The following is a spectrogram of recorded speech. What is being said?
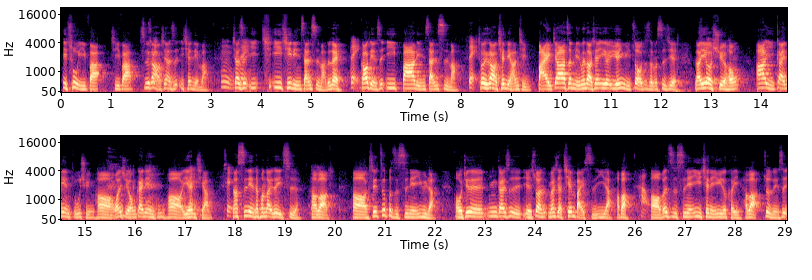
一触一发，激发，是不是刚好现在是一千点嘛？嗯，现在是一七一七零三四嘛，对不对？对，高点是一八零三四嘛？对，所以刚好千点行情，百家争鸣，看到现在一个元宇宙是什么世界？那也有血红阿姨概念族群哈，玩血红概念股哈 也很强，那十年才碰到这一次，好不好？啊，所以这不止十年一遇啦，我觉得应该是也算没关系啊，千百十一啦，好不好？好，哦，不是十年一遇、千年一遇都可以，好不好？最重点是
